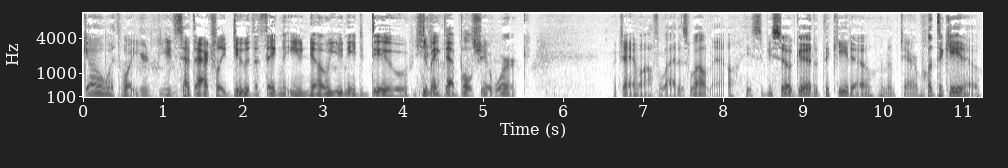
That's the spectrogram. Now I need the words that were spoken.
go with what you're. You just have to actually do the thing that you know you need to do to Yeah. make that bullshit work. Which I am awful at as well now. I used to be so good at the keto, and I'm terrible at the keto.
